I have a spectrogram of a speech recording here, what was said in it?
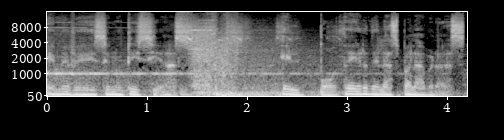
MBS Noticias. El poder de las palabras.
